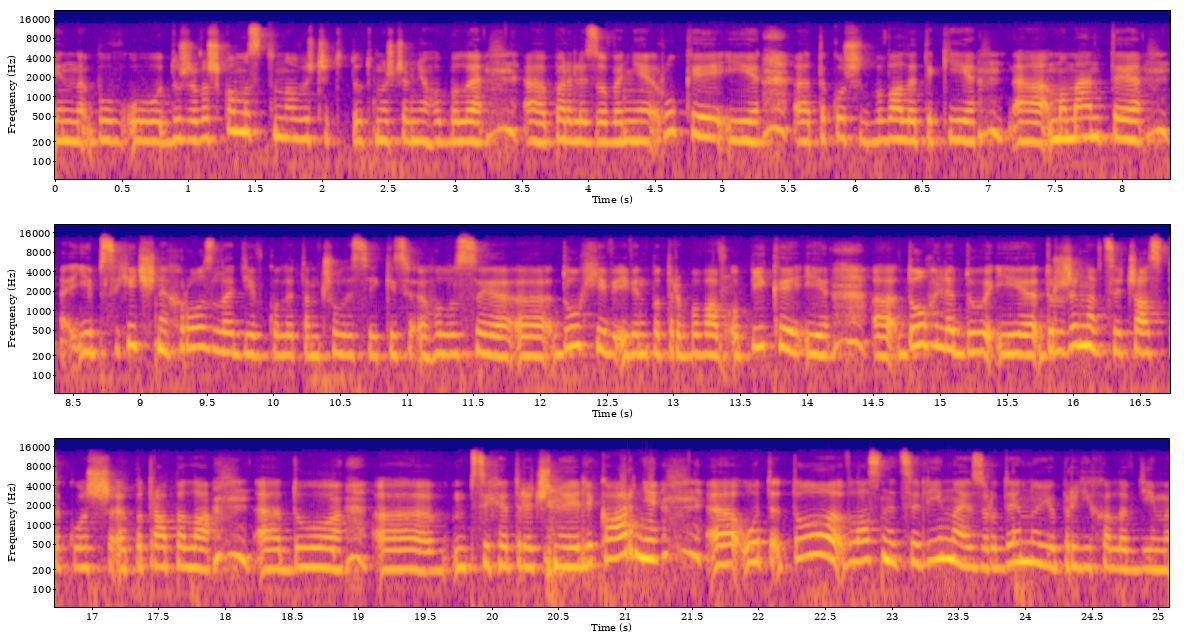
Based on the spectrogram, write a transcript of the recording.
він був у дуже важкому становищі, тому що в нього були паралізовані руки, і е, також відбували такі е, моменти і психічних розладів, коли там чулися якісь голоси е, духів, і він потребував опіки і догляду. І дружина в цей час також потрапила до психіатричної лікарні. От то власне Целіна із родиною приїхала в дім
